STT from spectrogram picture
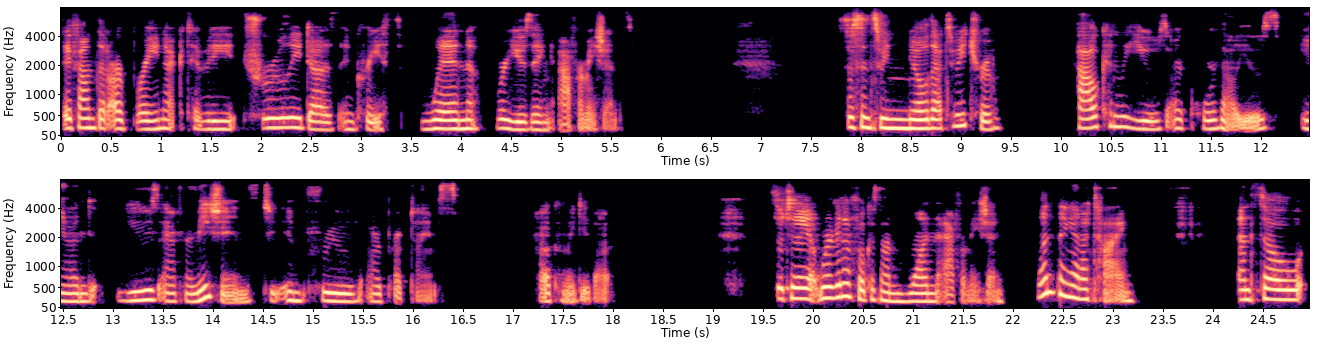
they found that our brain activity truly does increase when we're using affirmations. So since we know that to be true, how can we use our core values and use affirmations to improve our prep times? How can we do that? So today we're going to focus on one affirmation, one thing at a time. And so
